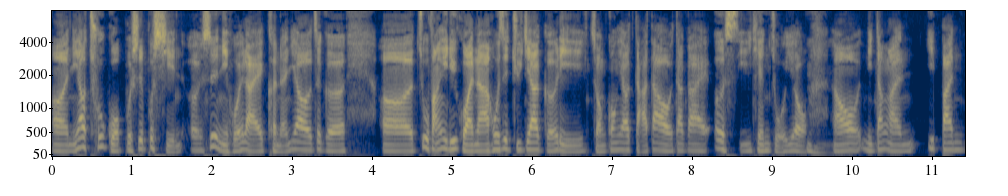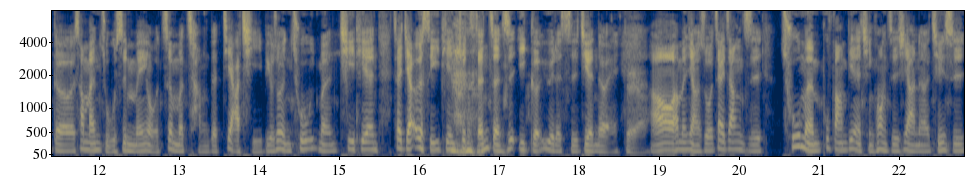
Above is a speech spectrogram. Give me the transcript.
呃你要出国不是不行，而是你回来可能要这个呃住防疫旅馆啊，或是居家隔离，总共要达到大概二十一天左右，嗯，然后你当然一般的上班族是没有这么长的假期，比如说你出门七天，再加二十一天就。整整是一个月的时间的，哎，对啊。然后他们讲说，在这样子出门不方便的情况之下呢，其实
